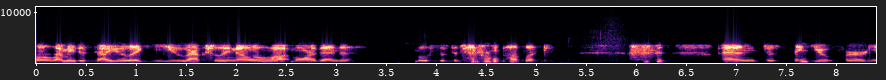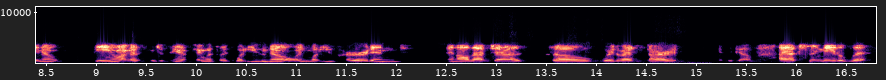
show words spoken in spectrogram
Well, let me just tell you, like you actually know a lot more than most of the general public. and just thank you for, you know, being honest and just answering with like what you know and what you've heard and and all that jazz. So, where do I start? Here we go. I actually made a list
